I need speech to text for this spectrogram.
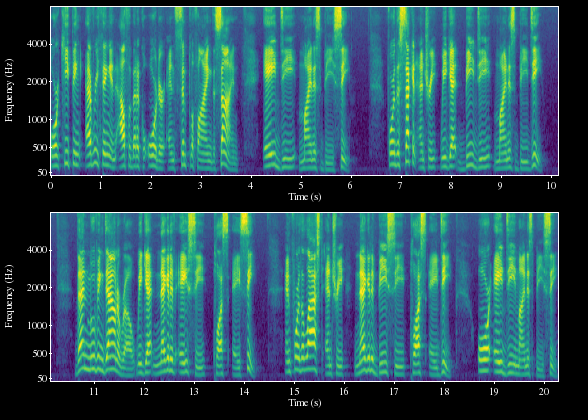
or keeping everything in alphabetical order and simplifying the sign, AD minus BC. For the second entry, we get BD minus BD. Then moving down a row, we get negative AC plus AC. And for the last entry, negative BC plus AD, or AD minus BC.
